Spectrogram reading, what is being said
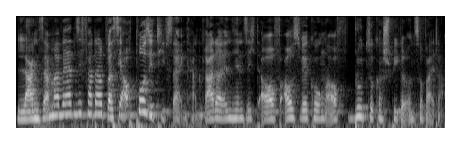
langsamer werden sie verdaut, was ja auch positiv sein kann, gerade in Hinsicht auf Auswirkungen auf Blutzuckerspiegel und so weiter.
